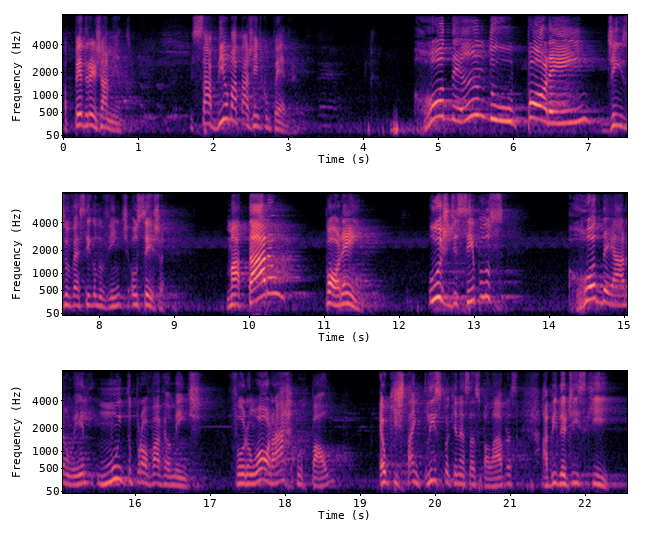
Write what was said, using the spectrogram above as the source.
Apedrejamento. Sabiam matar gente com pedra. Rodeando-o, porém, diz o versículo 20, ou seja, mataram, porém, os discípulos rodearam ele, muito provavelmente foram orar por Paulo, é o que está implícito aqui nessas palavras. A Bíblia diz que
